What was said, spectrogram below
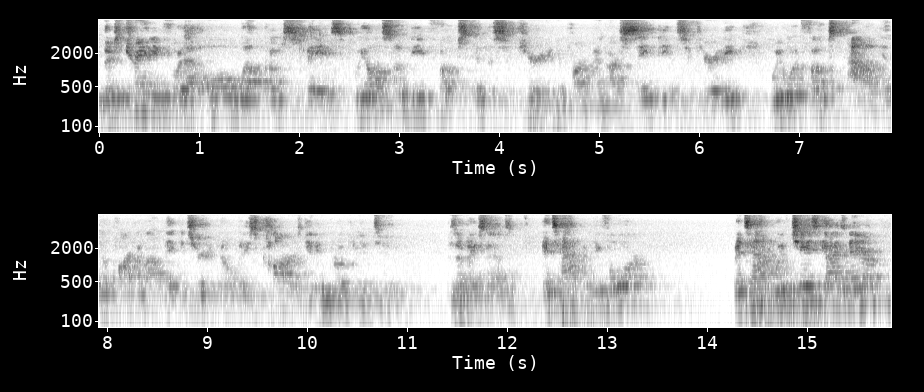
There's training for that whole welcome space. We also need folks in the security department, our safety and security. We want folks out in the parking lot making sure nobody's car is getting broken into. Does that make sense? It's happened before. It's happened. We've chased guys down.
